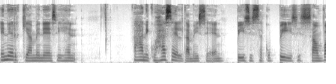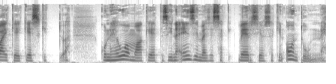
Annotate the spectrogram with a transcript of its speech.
energia menee siihen vähän niin kuin häseltämiseen biisissä kuin biisissä on vaikea keskittyä, kun he huomaakin, että siinä ensimmäisessä versiossakin on tunne.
